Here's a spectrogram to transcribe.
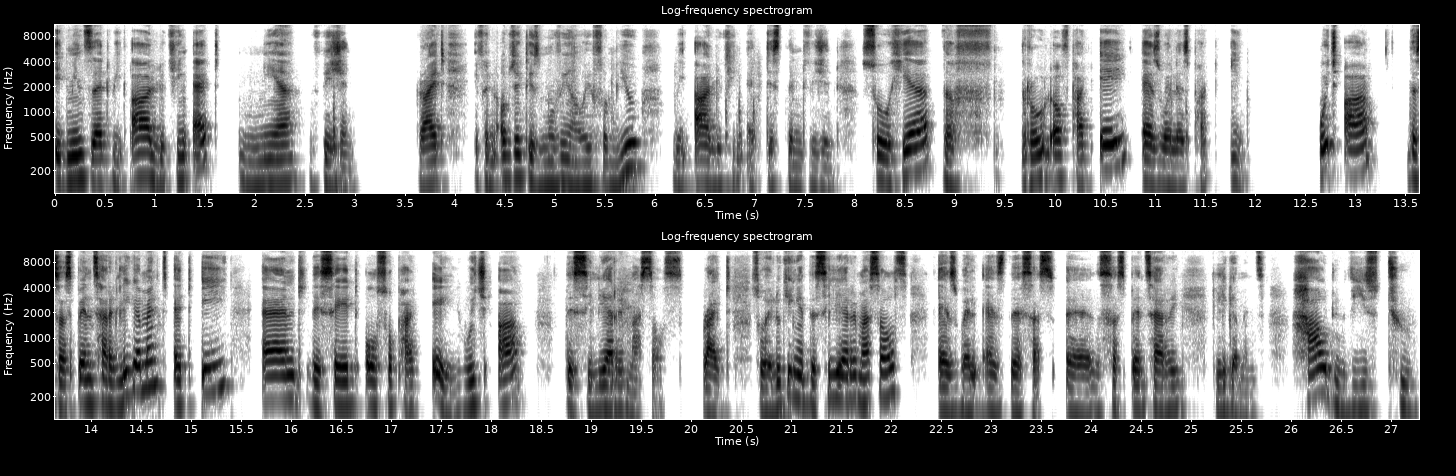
it means that we are looking at near vision right? If an object is moving away from you, we are looking at distant vision. So here, the role of part A as well as part E, which are the suspensory ligament at E, and they said also part A, which are the ciliary muscles, right? So we're looking at the ciliary muscles as well as the, sus uh, the suspensory ligaments. How do these two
